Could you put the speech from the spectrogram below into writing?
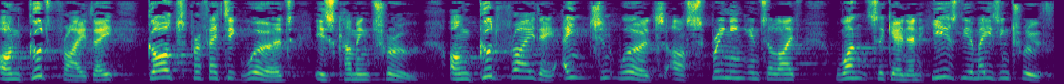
On Good Friday, God's prophetic word is coming true. On Good Friday, ancient words are springing into life once again. And here's the amazing truth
